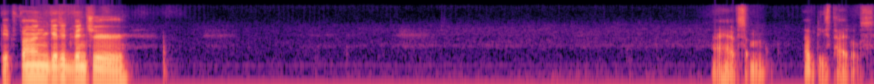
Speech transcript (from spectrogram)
Get fun, get adventure. I have some of these titles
